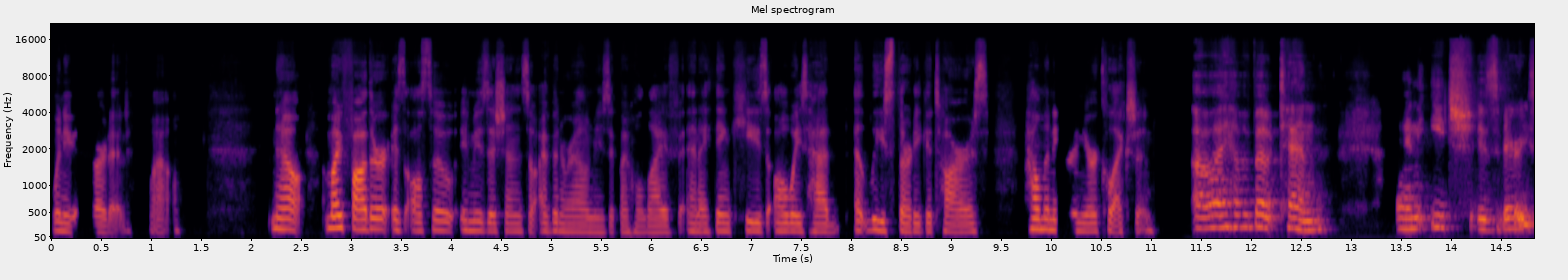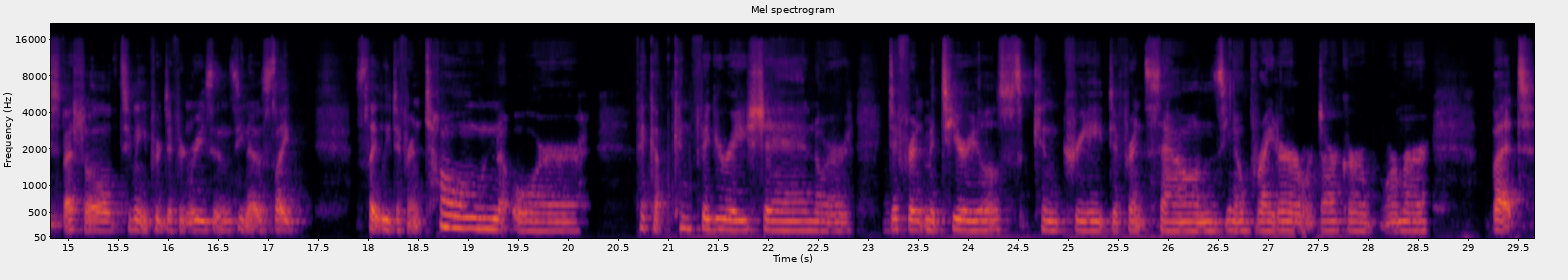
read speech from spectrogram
when you get started. Wow. Now, my father is also a musician, so I've been around music my whole life, and I think he's always had at least 30 guitars. How many are in your collection? Oh, I have about 10 and each is very special to me for different reasons you know like slightly different tone or pickup configuration or different materials can create different sounds you know brighter or darker warmer but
